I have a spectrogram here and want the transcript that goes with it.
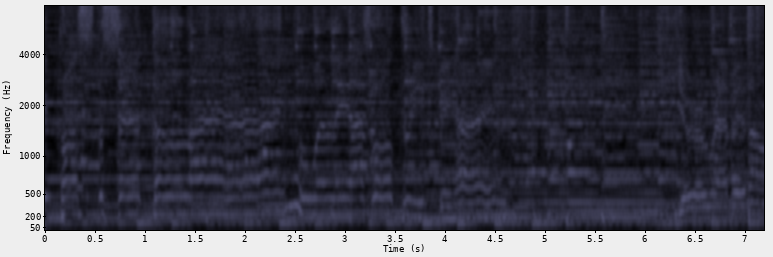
And as you cross the circle line, well, the asphalt creaks behind. You're a rabbit on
